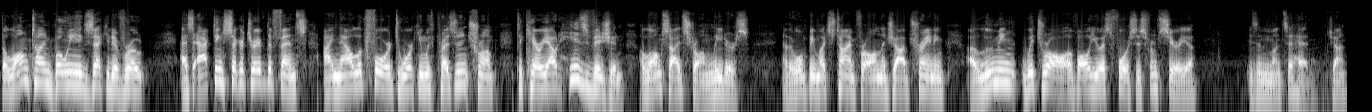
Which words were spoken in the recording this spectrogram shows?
the longtime Boeing executive wrote, As acting Secretary of Defense, I now look forward to working with President Trump to carry out his vision alongside strong leaders. Now, there won't be much time for on the job training. A looming withdrawal of all U.S. forces from Syria is in the months ahead. John?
